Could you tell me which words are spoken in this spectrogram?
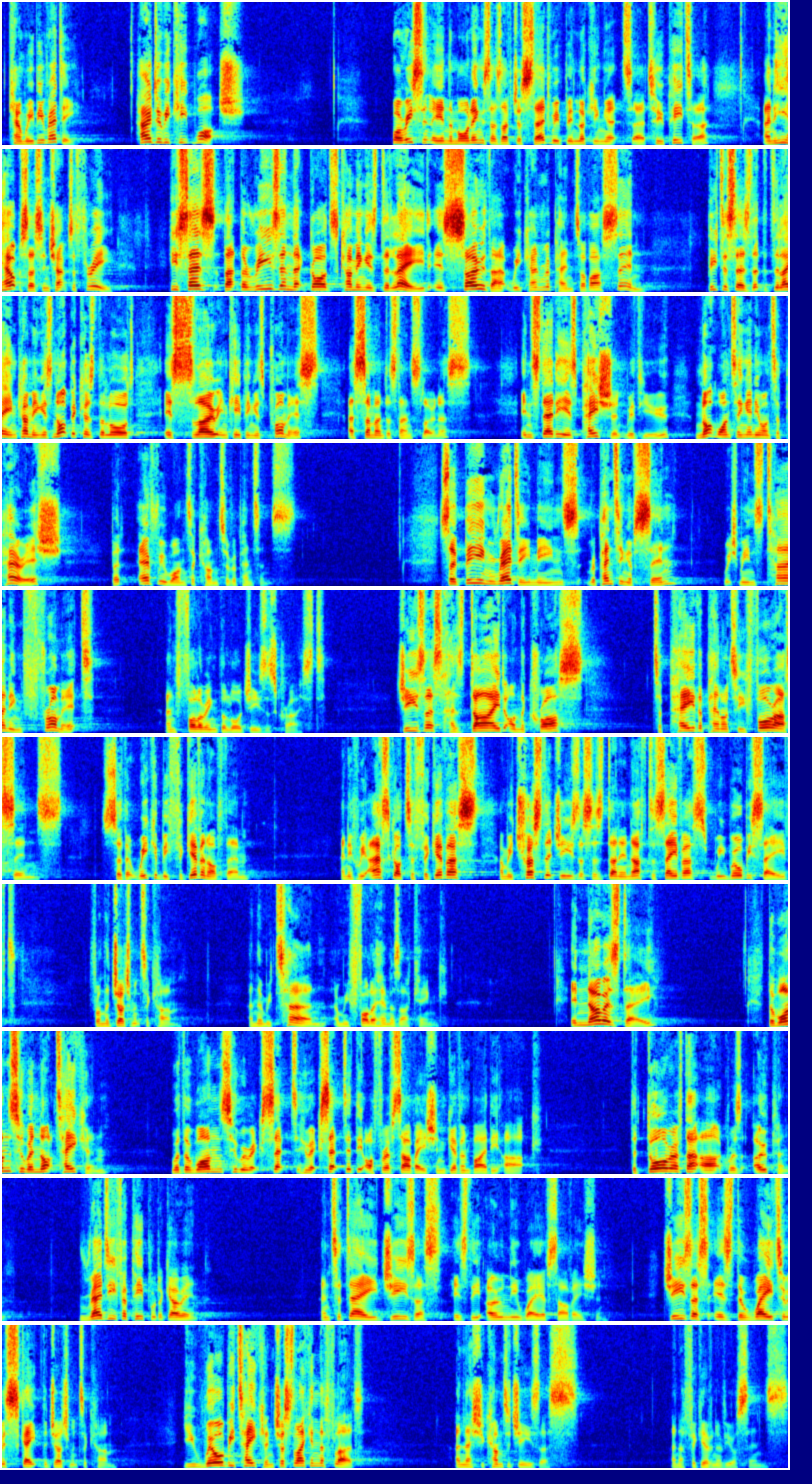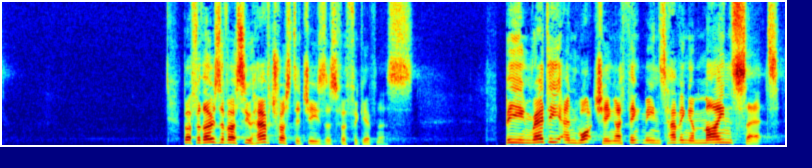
can we be ready? How do we keep watch? Well, recently in the mornings, as I've just said, we've been looking at uh, 2 Peter, and he helps us in chapter 3. He says that the reason that God's coming is delayed is so that we can repent of our sin. Peter says that the delay in coming is not because the Lord is slow in keeping his promise, as some understand slowness. Instead, he is patient with you, not wanting anyone to perish, but everyone to come to repentance. So, being ready means repenting of sin, which means turning from it and following the Lord Jesus Christ. Jesus has died on the cross to pay the penalty for our sins so that we can be forgiven of them. And if we ask God to forgive us and we trust that Jesus has done enough to save us, we will be saved from the judgment to come. And then we turn and we follow him as our king. In Noah's day, the ones who were not taken were the ones who, were accept, who accepted the offer of salvation given by the ark. The door of that ark was open, ready for people to go in. And today, Jesus is the only way of salvation. Jesus is the way to escape the judgment to come. You will be taken, just like in the flood, unless you come to Jesus and are forgiven of your sins. But for those of us who have trusted Jesus for forgiveness, being ready and watching, I think, means having a mindset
